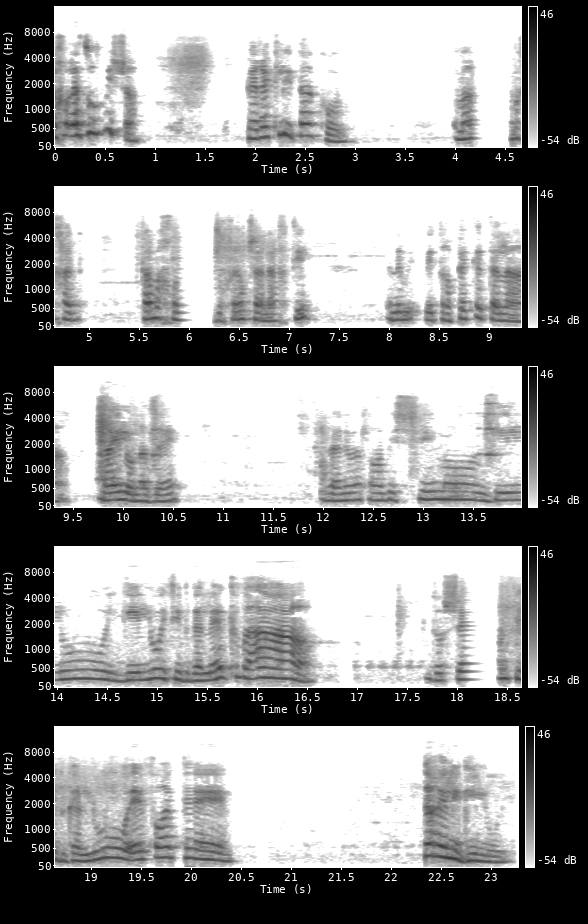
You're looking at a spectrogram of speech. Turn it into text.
לא יכולה לזוז משם. פירק לי את הכל. אמר פעם אחת, פעם אחרונה, זוכרת שהלכתי, אני מתרפקת על הניילון הזה, ואני אומרת לו, רבי שמעון, גילוי, גילוי, תתגלה כבר. קדושי, תתגלו, איפה אתם? תראה לי גילוי.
